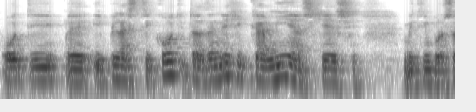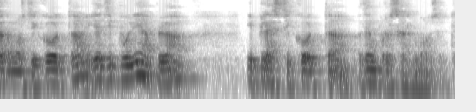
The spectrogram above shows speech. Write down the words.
ότι ε, η πλαστικότητα δεν έχει καμία σχέση με την προσαρμοστικότητα, γιατί πολύ απλά η πλαστικότητα δεν προσαρμόζεται.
